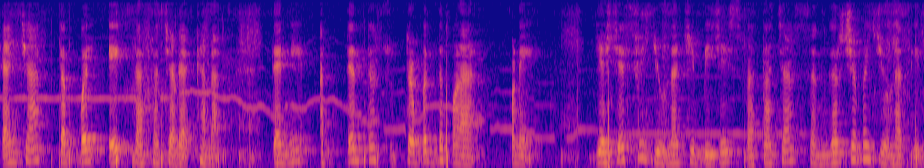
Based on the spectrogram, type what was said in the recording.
त्यांच्या तब्बल एक तासाच्या व्याख्यानात त्यांनी अत्यंत सूत्रबद्धपणापणे यशस्वी जीवनाची बीजे स्वतःच्या संघर्षमय जीवनातील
